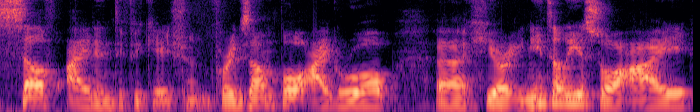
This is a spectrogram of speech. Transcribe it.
self identification. For example, I grew up uh, here in Italy, so I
